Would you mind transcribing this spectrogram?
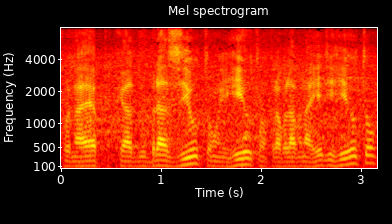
foi na época do Brasilton e Hilton, trabalhava na rede Hilton.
